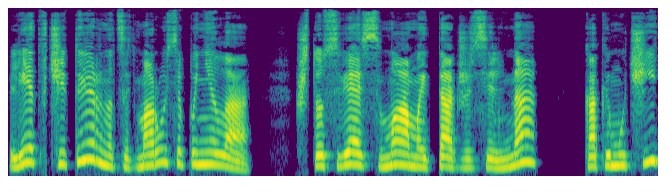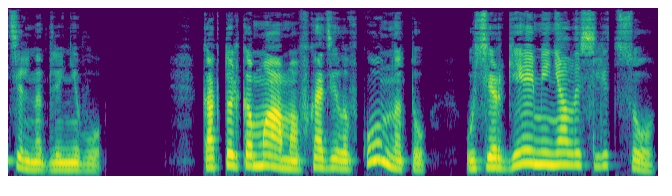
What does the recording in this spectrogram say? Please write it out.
Лет в четырнадцать Маруся поняла, что связь с мамой так же сильна, как и мучительна для него. Как только мама входила в комнату, у Сергея менялось лицо.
